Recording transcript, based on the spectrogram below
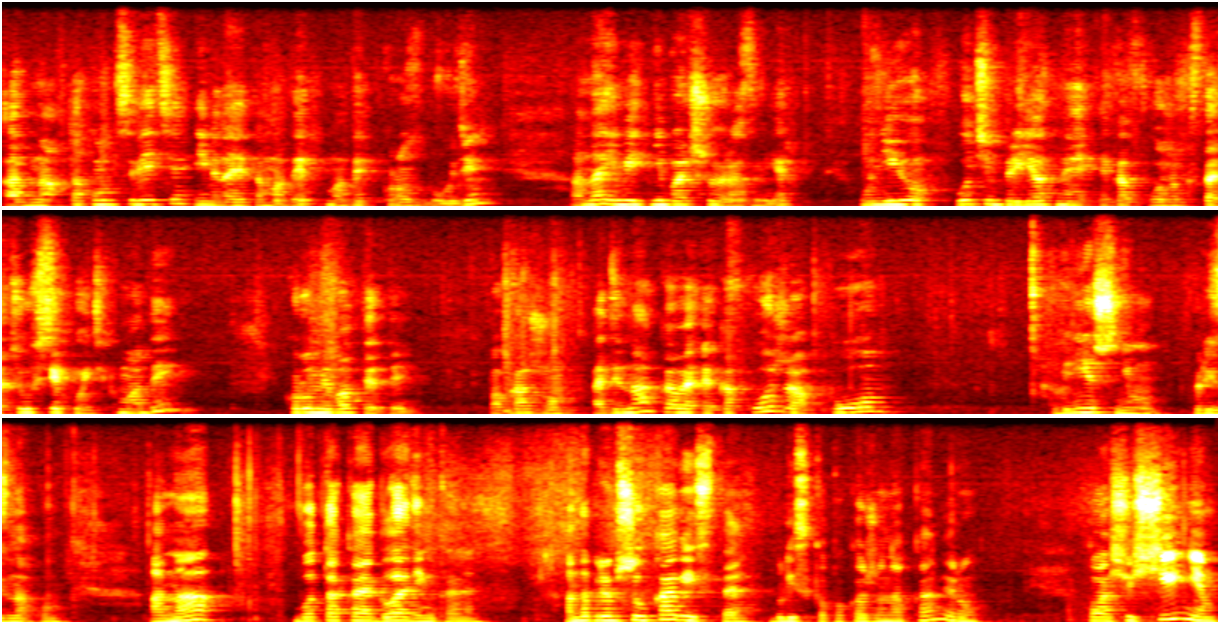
одна в таком цвете, именно эта модель, модель кроссбоди. Она имеет небольшой размер. У нее очень приятная эко-кожа. Кстати, у всех у этих моделей, кроме вот этой, покажу, одинаковая эко-кожа по внешнему признаку. Она вот такая гладенькая. Она прям шелковистая. Близко покажу на камеру. По ощущениям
